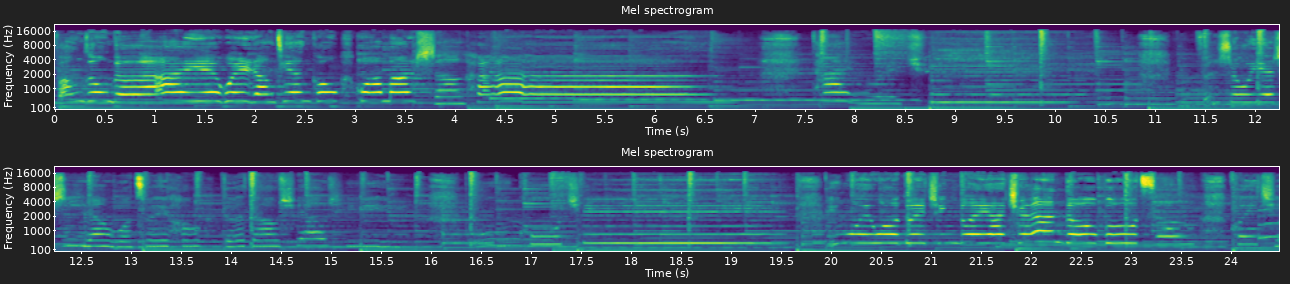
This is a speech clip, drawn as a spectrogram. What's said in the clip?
放纵的爱也会让天空画满伤痕。太委屈，连分手也是让我最后得到消息，不哭泣，因为我对情对爱全都不曾亏欠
